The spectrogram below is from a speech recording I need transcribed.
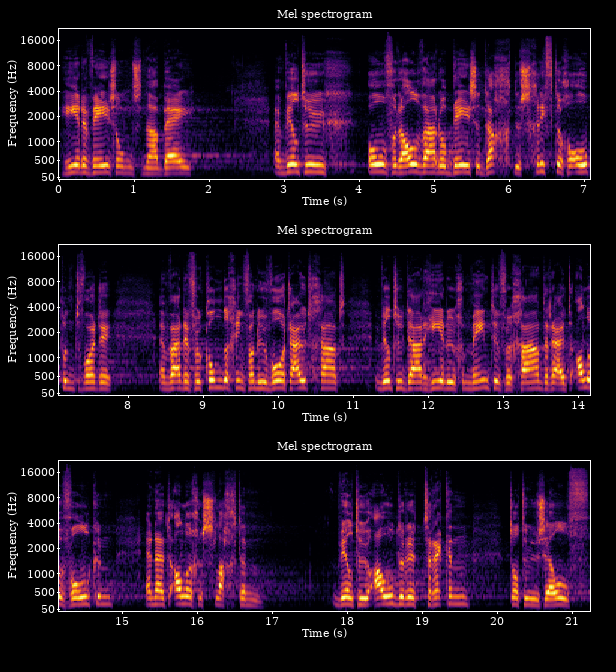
Heere, wees ons nabij. En wilt u overal waar op deze dag de schriften geopend worden en waar de verkondiging van uw woord uitgaat, wilt u daar, Heer, uw gemeente vergaderen uit alle volken en uit alle geslachten. Wilt u ouderen trekken tot uzelf.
